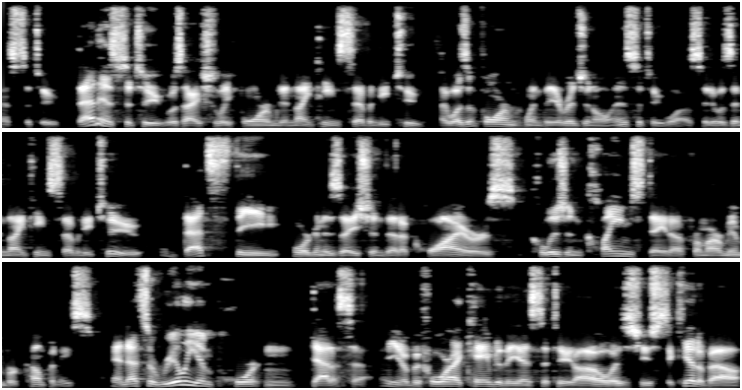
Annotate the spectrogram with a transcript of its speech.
Institute. That institute was actually formed in 1972. It wasn't formed when the original institute was. It was in 1972. That's the organization that acquires collision claims data from our member companies. And that's a really important data set. You know, before I came to the Institute, I always used to kid about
